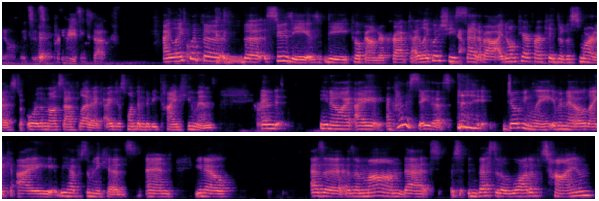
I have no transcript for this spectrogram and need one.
you know, it's, it's pretty amazing stuff. I like what the the Susie is the co-founder, correct? I like what she yeah. said about I don't care if our kids are the smartest or the most athletic. I just want them to be kind humans. Correct. And you know, I I, I kind of say this jokingly, even though like I we have so many kids, and you know, as a as a mom that invested a lot of time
